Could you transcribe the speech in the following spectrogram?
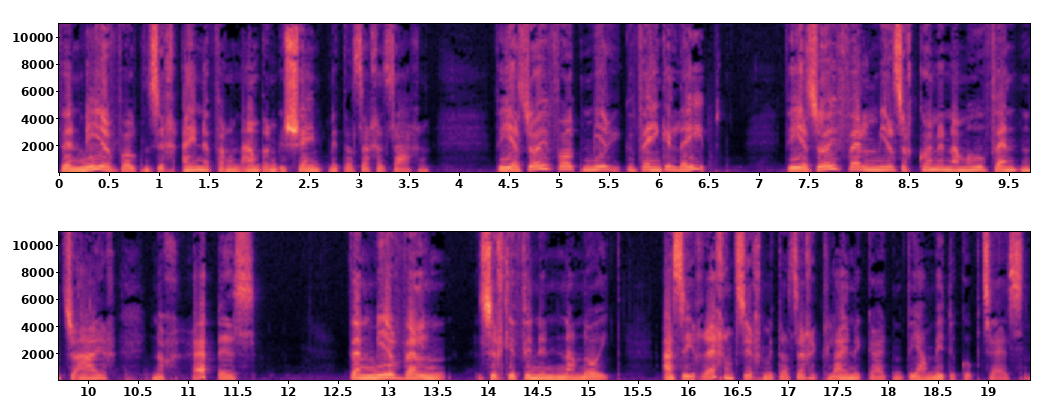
wenn wir wollten sich einer von den anderen geschämt mit der Sache Sachen. Wie er so wollten mir gewähnen gelebt. Wie so wollen wir sich können einmal wenden zu euch, noch etwas, wenn wir wollen sich gefunden erneut, als sie rechnen sich mit solchen Kleinigkeiten wie am Mittag zu essen.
